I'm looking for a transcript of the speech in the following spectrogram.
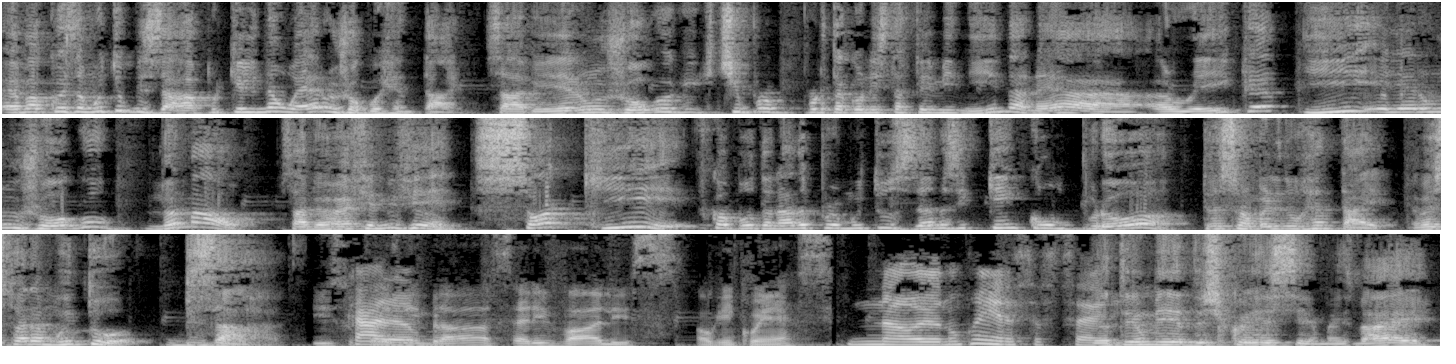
É uma coisa muito bizarra, porque ele não era um jogo hentai, sabe? Ele era um jogo que tinha pro- protagonista feminina, né? A, a Reika. E ele era um jogo normal, sabe? É um FMV. Só que ficou abandonado por muitos anos e quem comprou transformou ele num hentai. É uma história muito bizarra. Isso Caramba. faz lembrar a série Vales. Alguém conhece? Não, eu não conheço essa série. Eu tenho medo de conhecer, mas vai,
